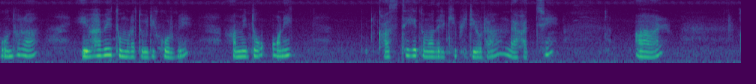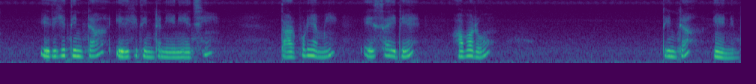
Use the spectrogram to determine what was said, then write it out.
বন্ধুরা, এভাবেই তোমরা তৈরি করবে। আমি তো অনেক কাছ থেকে তোমাদেরকে ভিডিওটা দেখাচ্ছি। আর এদিকে তিনটা এদিকে তিনটা নিয়ে নিয়েছি। তারপরে আমি এই সাইডে আবারও তিনটা নিয়ে নেব।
